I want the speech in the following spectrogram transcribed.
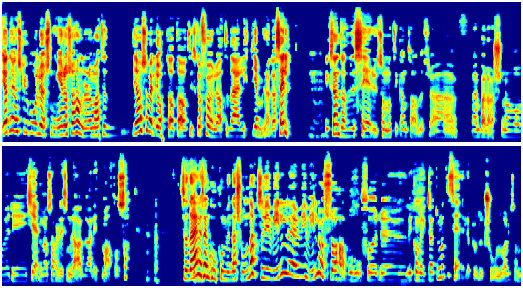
ja, de ønsker gode løsninger, og så handler det om at de er også veldig opptatt av at de skal føle at det er litt hjemmelaga selv. mm. Ikke sant? At det ser ut som at de kan ta det fra, fra emballasjen og over i kjelen, og så har de liksom laga litt mat også. Så det er liksom en god kombinasjon, da. Så vi vil, vi vil også ha behov for eh, Vi kommer ikke til å automatisere produksjonen og liksom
